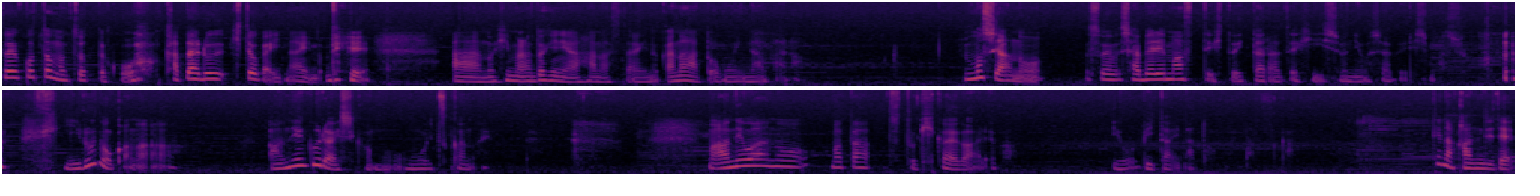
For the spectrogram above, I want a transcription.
そういうこともちょっとこう語る人がいないのであの暇な時には話したらいいのかなと思いながら。もしあのそういう喋れますっていう人いたら是非一緒におしゃべりしましょう。いるのかな？姉ぐらいしかもう思いつかない。まあ姉はあのまたちょっと機会があれば呼びたいなと思いますが。てな感じで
